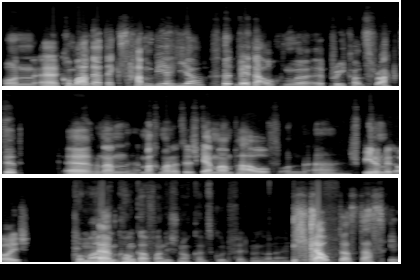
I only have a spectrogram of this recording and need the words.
Und äh, Commander-Decks haben wir hier, wenn auch nur äh, pre-constructed. Äh, und dann machen wir natürlich gerne mal ein paar auf und äh, spielen mit euch. Command Ähm, Conquer fand ich noch ganz gut, fällt mir gerade ein. Ich glaube, dass das in,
